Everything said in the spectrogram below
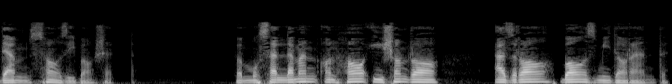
دم سازی باشد. و مسلما آنها ایشان را از راه باز می‌دارند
